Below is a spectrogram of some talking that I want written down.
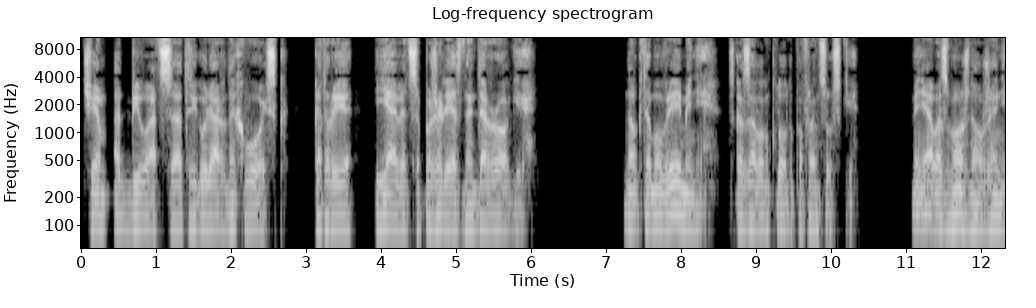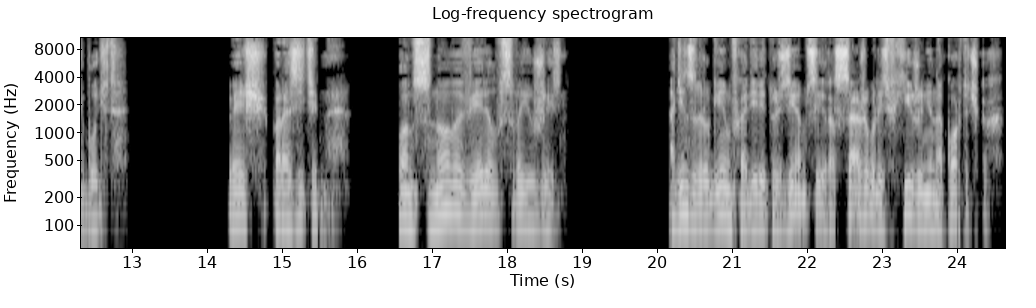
чем отбиваться от регулярных войск, которые явятся по железной дороге. Но к тому времени, — сказал он Клоду по-французски, — меня, возможно, уже не будет. Вещь поразительная. Он снова верил в свою жизнь. Один за другим входили туземцы и рассаживались в хижине на корточках.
